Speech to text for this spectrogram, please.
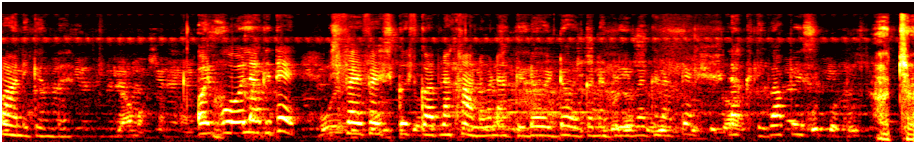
पानी के अंदर। और वो लगते फिर फिर इसको इसको अपना खाना बना के डोल डोल कर नकली में खिला के रख दी वापस। अच्छा।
